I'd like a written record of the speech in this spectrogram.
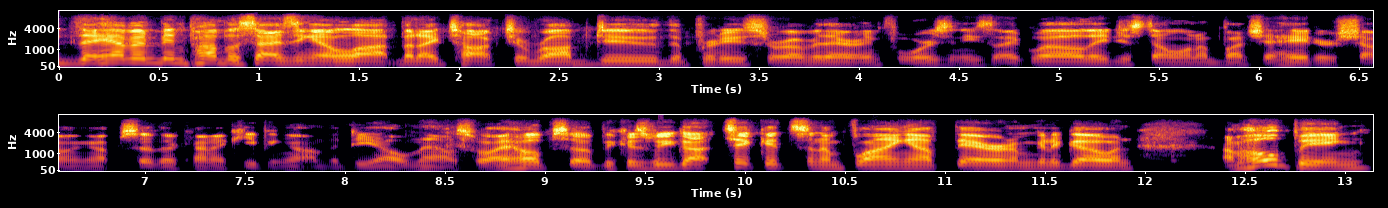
they haven't been publicizing it a lot. But I talked to Rob Dew, the producer over there InfoWars, and he's like, "Well, they just don't want a bunch of haters showing up, so they're kind of keeping it on the DL now." So I hope so because we got tickets, and I'm flying out there, and I'm gonna go, and I'm hoping.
